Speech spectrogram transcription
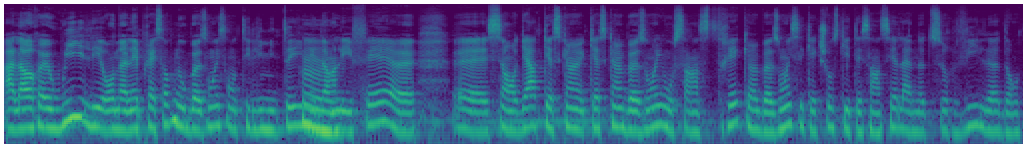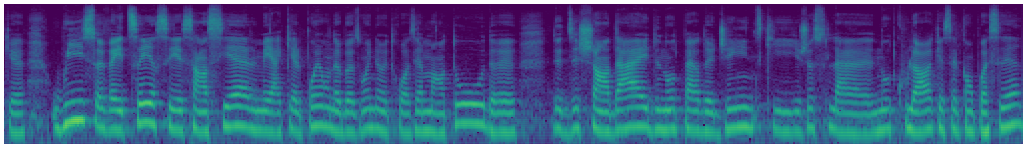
Alors euh, oui, on a l'impression que nos besoins sont illimités, mais dans hmm. les faits, euh, euh, si on regarde qu'est-ce qu'un besoin au sens strict, un besoin, c'est quelque chose qui est essentiel à notre survie. Donc oui, se vêtir, c'est essentiel, mais à quel point on a besoin d'un troisième manteau, de, de 10 chandails, d'une autre paire de jeans qui est juste une autre couleur que celle qu'on possède.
